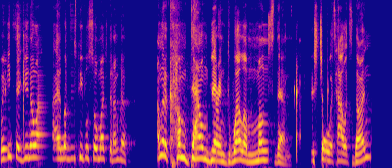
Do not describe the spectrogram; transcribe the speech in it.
but he said, you know what? I love these people so much that I'm gonna I'm gonna come down there and dwell amongst them to show us how it's done.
